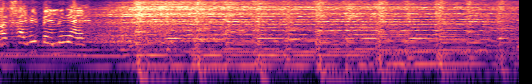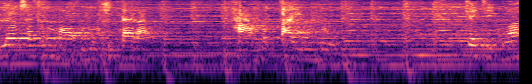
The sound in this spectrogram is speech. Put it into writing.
รักใครไม่เป็นหรือไง ลิกใช้สมองของมึงคิดได้ละถามหัวใจมึงดูเจจิว่า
